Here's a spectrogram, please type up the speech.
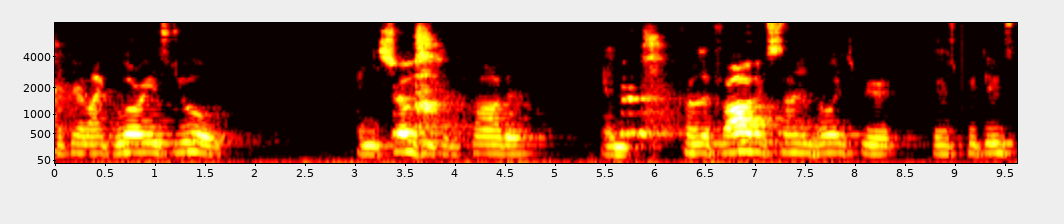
but they're like glorious jewels. And he shows them to the Father, and from the Father, Son, and Holy Spirit, there's produced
